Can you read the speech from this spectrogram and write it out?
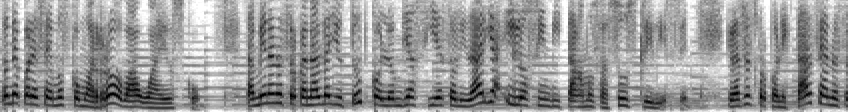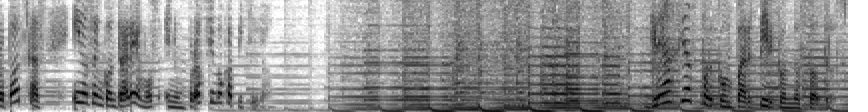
donde aparecemos como arroba. También a nuestro canal de YouTube Colombia Sí es Solidaria y los invitamos a suscribirse. Gracias por conectarse a nuestro podcast y nos en un próximo capítulo. Gracias por compartir con nosotros.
